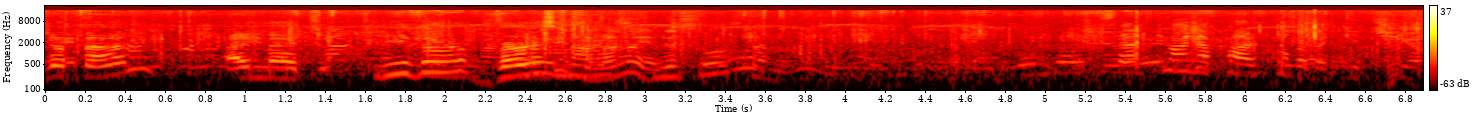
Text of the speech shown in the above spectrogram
Japan, I met either very nice oyna park olarak geçiyor.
